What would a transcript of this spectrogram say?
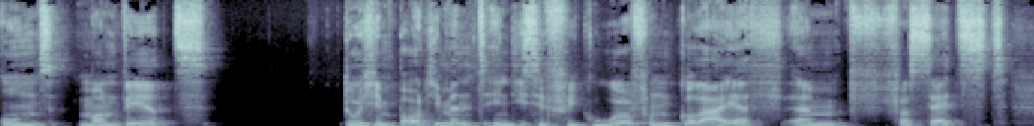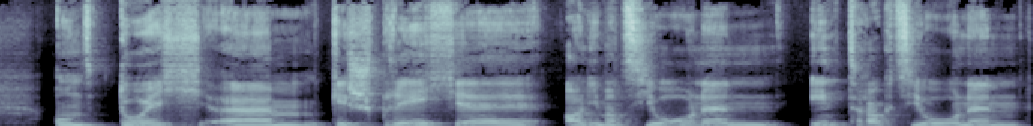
und man wird durch Embodiment in diese Figur von Goliath ähm, versetzt und durch ähm, Gespräche, Animationen, Interaktionen,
